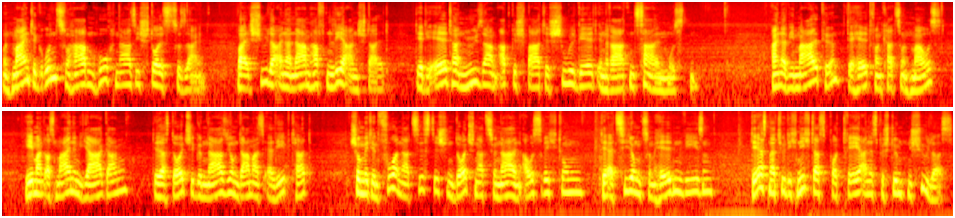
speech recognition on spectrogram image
und meinte Grund zu haben, hochnasig stolz zu sein, weil Schüler einer namhaften Lehranstalt, der die Eltern mühsam abgespartes Schulgeld in Raten zahlen mussten. Einer wie Malke, der Held von Katz und Maus, jemand aus meinem Jahrgang, der das deutsche Gymnasium damals erlebt hat, schon mit den vornarzistischen deutschnationalen Ausrichtungen der Erziehung zum Heldenwesen, der ist natürlich nicht das Porträt eines bestimmten Schülers,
